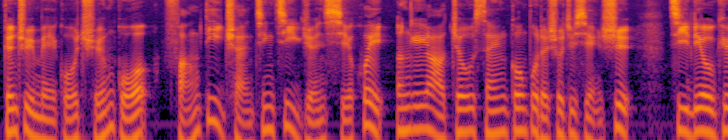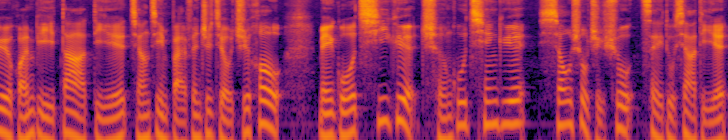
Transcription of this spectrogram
根据美国全国房地产经纪人协会 （NAR） 周三公布的数据显示，继六月环比大跌将近百分之九之后，美国七月成屋签约销售指数再度下跌，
